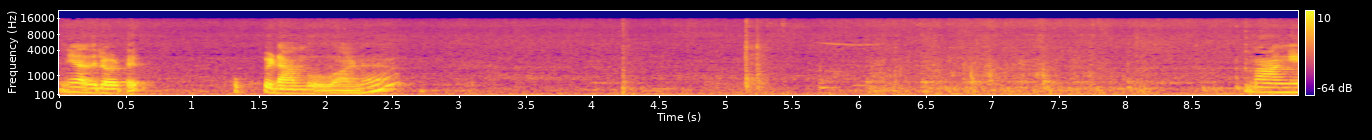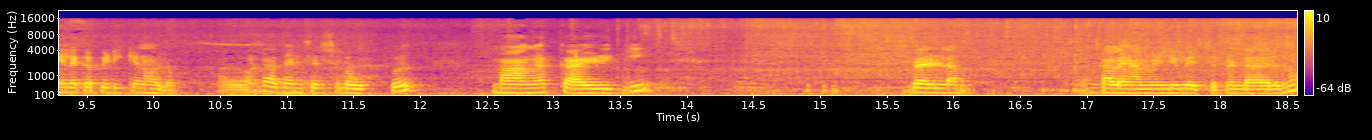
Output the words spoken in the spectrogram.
ഇനി അതിലോട്ട് ഉപ്പിടാൻ പോവാണ്. മാങ്ങയിലൊക്കെ പിടിക്കണമല്ലോ. അതുകൊണ്ട് അതനുസരിച്ചുള്ള ഉപ്പ് മാങ്ങ കഴുകി വെള്ളം കളയാൻ വേണ്ടി വെച്ചിട്ടുണ്ടായിരുന്നു.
